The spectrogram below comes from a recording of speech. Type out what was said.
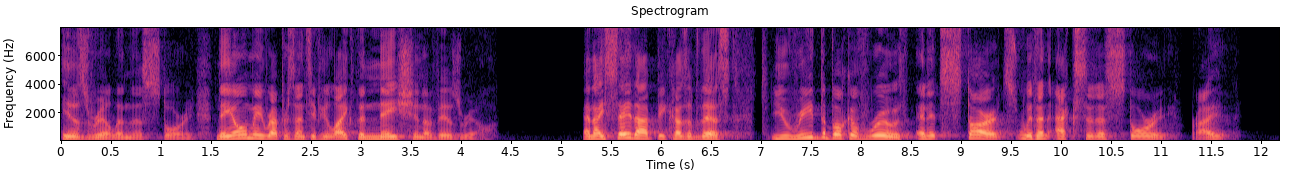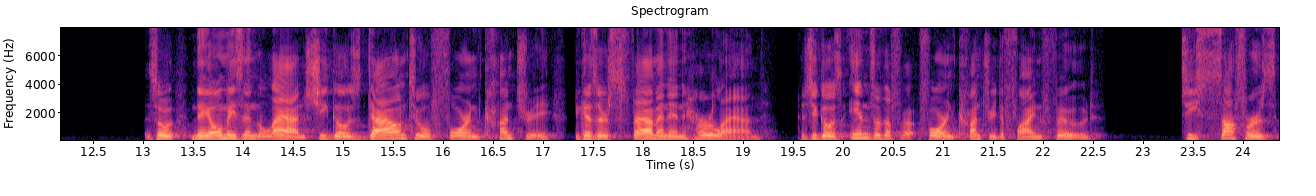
Israel in this story. Naomi represents, if you like, the nation of Israel. And I say that because of this. You read the book of Ruth, and it starts with an Exodus story, right? So Naomi's in the land. She goes down to a foreign country because there's famine in her land. And she goes into the foreign country to find food. She suffers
